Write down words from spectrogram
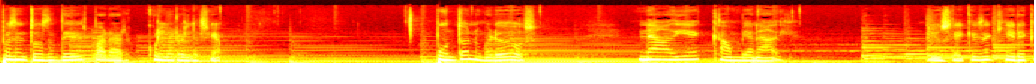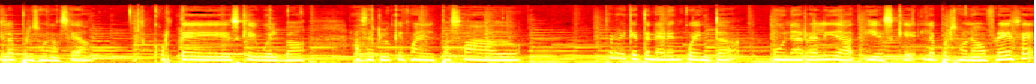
pues entonces debes parar con la relación. Punto número dos. Nadie cambia a nadie. Yo sé que se quiere que la persona sea cortés, que vuelva a hacer lo que fue en el pasado, pero hay que tener en cuenta una realidad y es que la persona ofrece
